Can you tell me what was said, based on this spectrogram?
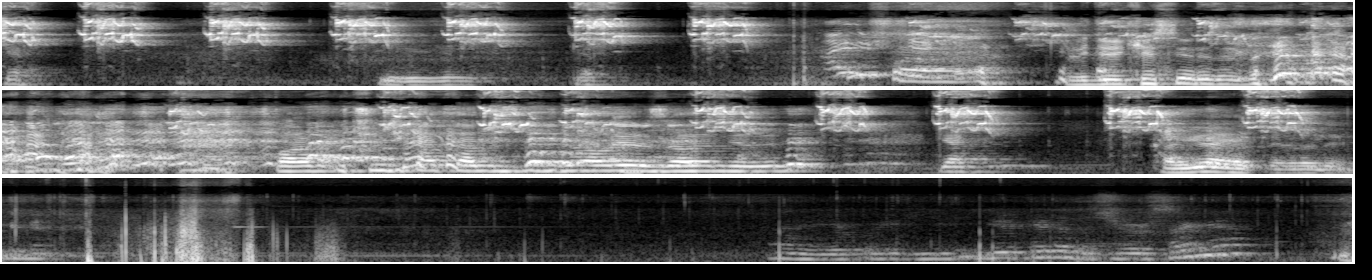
Gel. Yürüyoruz. Gel. Videoyu kesiyoruz burada. Pardon üçüncü kattan biz de gidip alıyoruz falan diyordu. Gel. Kayıyor ayakları öyle. Hani yürürken de düşüyorsan ya.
